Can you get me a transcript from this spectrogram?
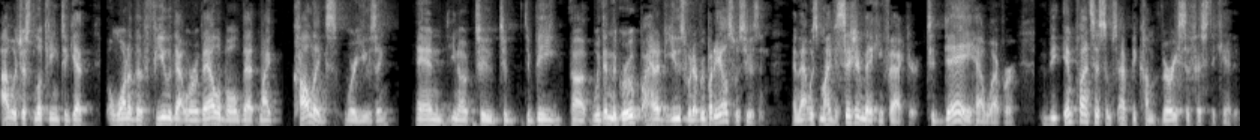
I was just looking to get one of the few that were available that my colleagues were using and you know to to to be uh, within the group i had to use what everybody else was using. And that was my decision making factor. Today however the implant systems have become very sophisticated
